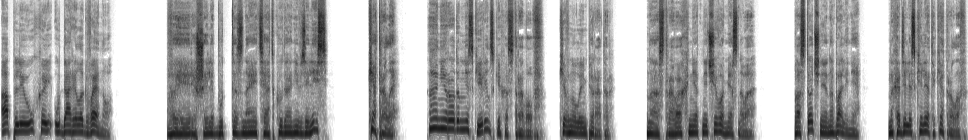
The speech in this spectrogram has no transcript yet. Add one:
оплеухой ударило Гвену. «Вы решили, будто знаете, откуда они взялись? Кетролы!» «Они родом не с Киринских островов», — кивнула император. «На островах нет ничего местного. Восточнее, на Балине, находили скелеты кетролов,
